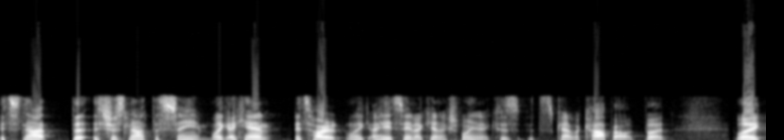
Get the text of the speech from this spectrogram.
it's not the it's just not the same. Like I can't. It's hard. Like I hate saying I can't explain it because it's kind of a cop out. But like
